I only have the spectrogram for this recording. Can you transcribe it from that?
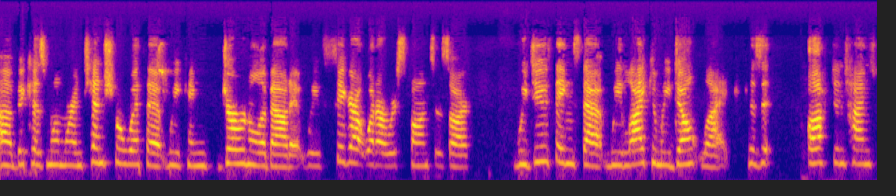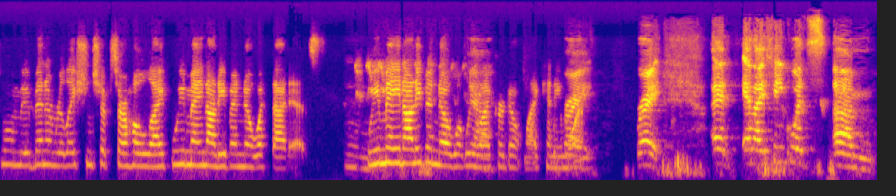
Uh, because when we're intentional with it, we can journal about it. We figure out what our responses are. We do things that we like and we don't like. Because oftentimes when we've been in relationships our whole life, we may not even know what that is. Mm-hmm. We may not even know what we yeah. like or don't like anymore. Right. Right. And and I think what's um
